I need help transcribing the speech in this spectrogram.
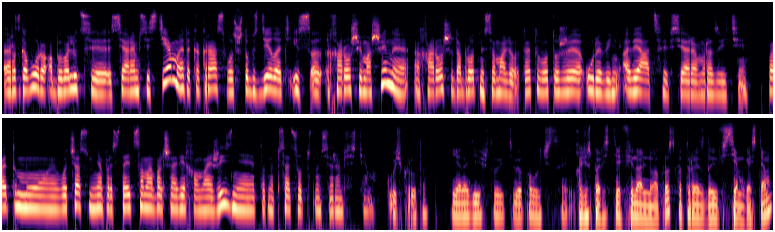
разговору об эволюции CRM-системы, это как раз вот, чтобы сделать из э, хорошей машины э, хороший добротный самолет. Это вот уже уровень авиации в CRM-развитии. Поэтому вот сейчас у меня предстоит самая большая веха в моей жизни – это написать собственную CRM-систему. Очень круто. Я надеюсь, что у тебя получится. Хочу спросить тебя финальный вопрос, который я задаю всем гостям.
